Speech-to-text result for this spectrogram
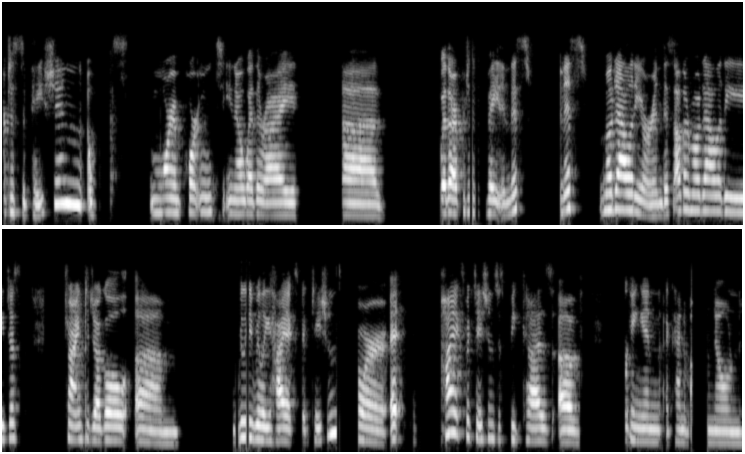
participation, what's more important, you know, whether I uh, whether I participate in this in this modality or in this other modality, just trying to juggle um, really really high expectations uh, high expectations just because of working in a kind of unknown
